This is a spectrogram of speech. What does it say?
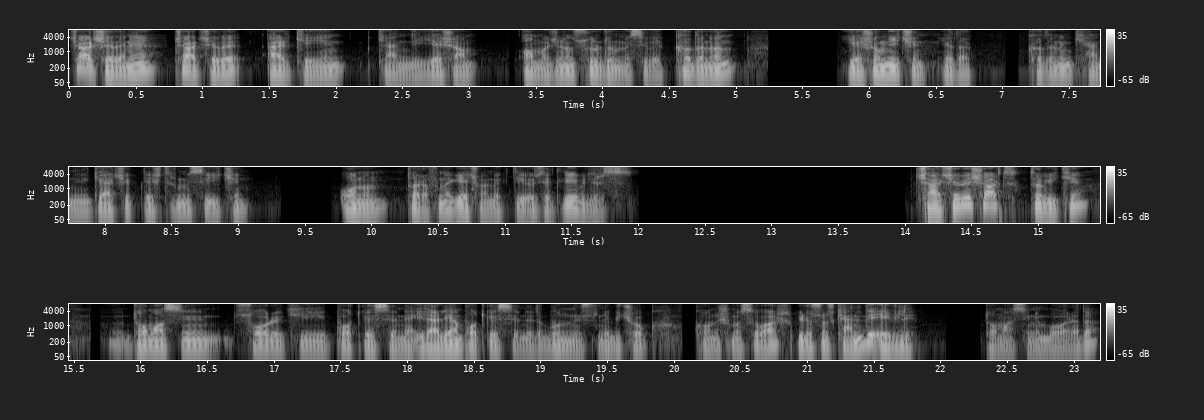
Çerçeve ne? Çerçeve erkeğin kendi yaşam amacının sürdürmesi ve kadının yaşamı için ya da kadının kendini gerçekleştirmesi için onun tarafına geçmemek diye özetleyebiliriz. Çerçeve şart tabii ki. Thomas'ın sonraki podcastlerine, ilerleyen podcastlerinde de bunun üstünde birçok konuşması var. Biliyorsunuz kendi de evli Thomas'ın bu arada.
